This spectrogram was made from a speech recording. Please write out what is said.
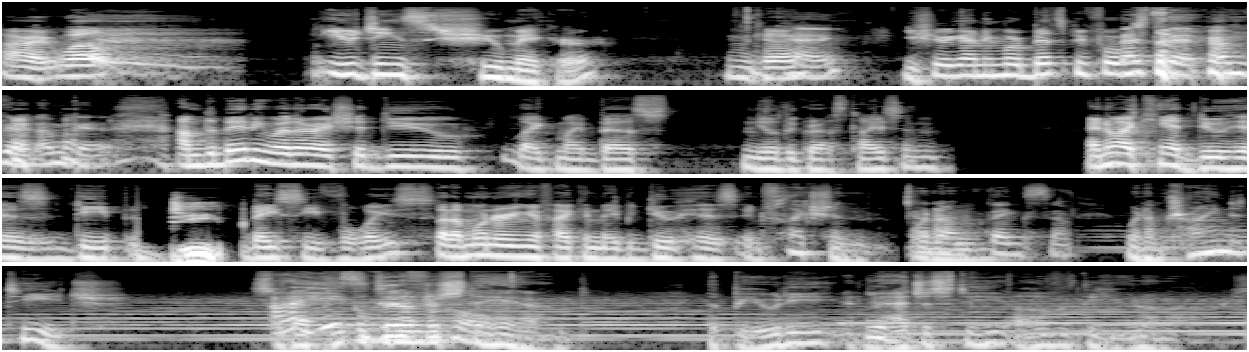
All right, well, Eugene's Shoemaker. Okay. Okay, You sure you got any more bits before that's we start? That's it. I'm good. I'm good. I'm debating whether I should do like my best Neil deGrasse Tyson. I know I can't do his deep, bassy voice, but I'm wondering if I can maybe do his inflection I when don't I'm think so. when I'm trying to teach, so Ah, that he's people can difficult. understand the beauty and majesty of the universe.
